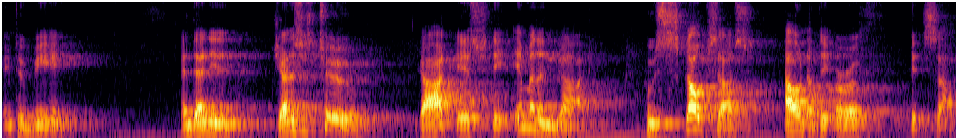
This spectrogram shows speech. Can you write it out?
into being. And then in Genesis 2, God is the immanent God who sculpts us out of the earth itself.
